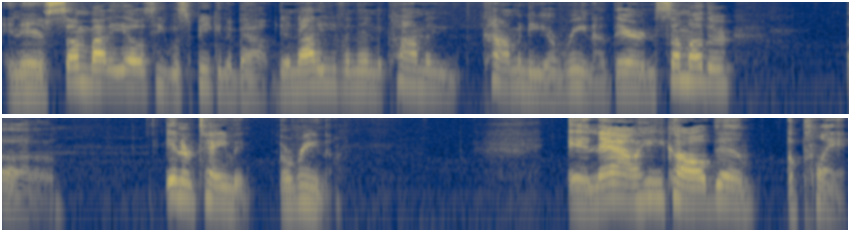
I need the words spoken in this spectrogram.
and there's somebody else he was speaking about. They're not even in the comedy comedy arena. They're in some other uh, entertainment arena. And now he called them a plant.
